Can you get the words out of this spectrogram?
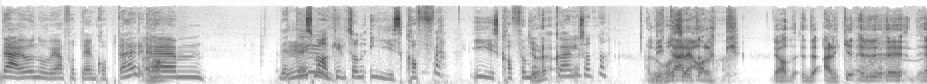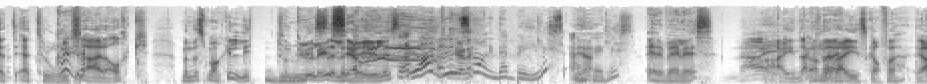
Det er jo noe vi har fått i en kopp, det her. Ja. Em, dette smaker litt sånn iskaffe. Iskaffemokka eller sånt noe. Å Dette er alk. Ja, det er det ikke Jeg, jeg, jeg tror ikke det er alk, men det smaker litt Dulis, eller ja. Baileys. ja. Ja, du, det, smaker, det er Baileys. Er Ja. Baileys? Er det Baileys? Nei, det er ikke nei. det. Det er iskaffe. Ja,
